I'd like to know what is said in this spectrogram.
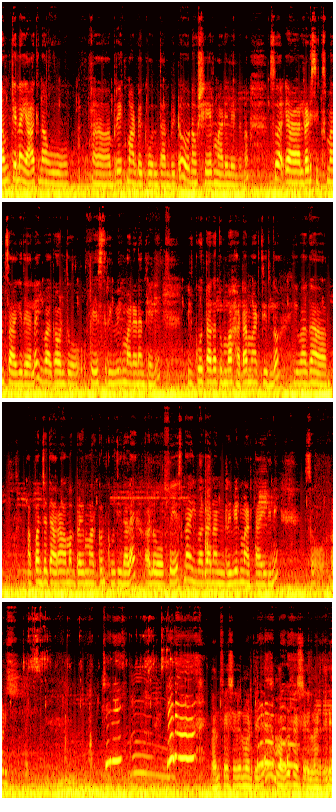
ನಂಬಿಕೆನ ಯಾಕೆ ನಾವು ಬ್ರೇಕ್ ಮಾಡಬೇಕು ಅಂತ ಅಂದ್ಬಿಟ್ಟು ನಾವು ಶೇರ್ ಮಾಡಿಲ್ಲ ಎಲ್ಲೂ ಸೊ ಆಲ್ರೆಡಿ ಸಿಕ್ಸ್ ಮಂತ್ಸ್ ಆಗಿದೆ ಅಲ್ಲ, ಇವಾಗ ಅವಳದು ಫೇಸ್ ರಿವೀಲ್ ಮಾಡೋಣ ಅಂತ ಹೇಳಿ. ಇಲ್ಲಿ ಕೂತಾಗ ತುಂಬ ಹಠ ಮಾಡ್ತಿದ್ಲು. ಇವಾಗ ಅಪ್ಪನ ಜೊತೆ ಆರಾಮಾಗಿ ಡ್ರೈವ್ ಮಾಡ್ಕೊಂಡು ಕೂತಿದ್ದಾಳೆ. ಅವಳು ಫೇಸ್ನ ಇವಾಗ ನಾನು ರಿವೀಲ್ ಮಾಡ್ತಾ ಇದ್ದೀನಿ. ಸೊ ನೋಡಿ! ನನ್ನ ಫೇಸ್ ರಿವೀಲ್ ಮಾಡ್ತಿದ್ಯಾ ಮಗು ಫೇಸ್ ರಿವೀಲ್ ಮಾಡ್ತೀನಿ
